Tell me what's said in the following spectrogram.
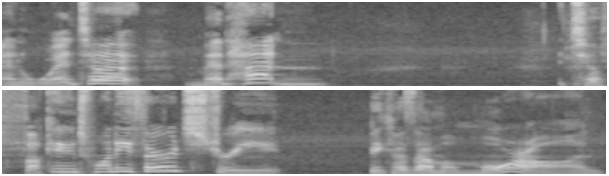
and went to Manhattan to fucking 23rd Street because I'm a moron.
